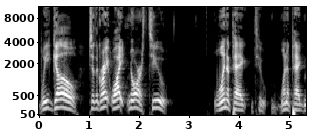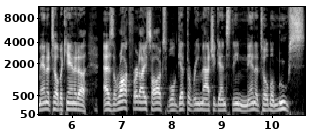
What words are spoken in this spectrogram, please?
We go to the Great White North to Winnipeg to Winnipeg, Manitoba, Canada, as the Rockford IceHogs will get the rematch against the Manitoba Moose.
